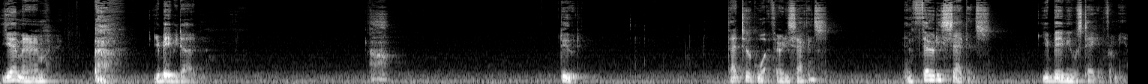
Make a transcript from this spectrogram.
Yeah, ma'am. Your baby died. Dude, that took what, 30 seconds? In 30 seconds, your baby was taken from you.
